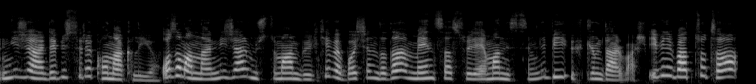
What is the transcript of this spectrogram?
Nijer'de bir süre konaklıyor. O zamanlar Nijer Müslüman bir ülke ve başında da Mensa Süleyman isimli bir hükümdar var. İbn Battuta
